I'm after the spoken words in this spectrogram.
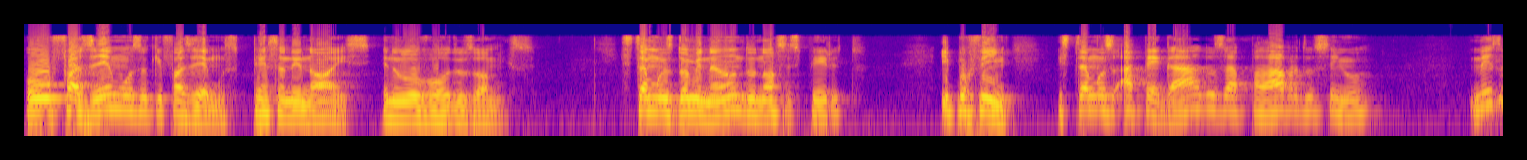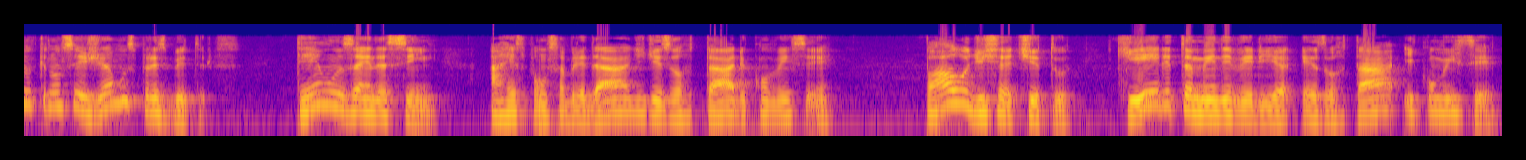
Ou fazemos o que fazemos, pensando em nós e no louvor dos homens? Estamos dominando o nosso espírito? E por fim, estamos apegados à palavra do Senhor? Mesmo que não sejamos presbíteros, temos ainda assim a responsabilidade de exortar e convencer. Paulo disse a Tito que ele também deveria exortar e convencer,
